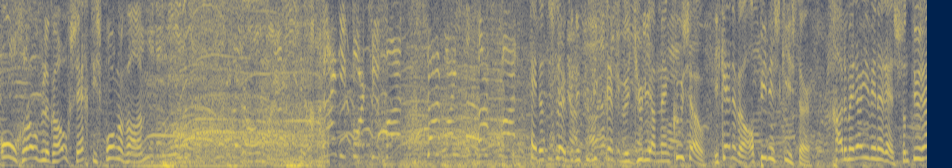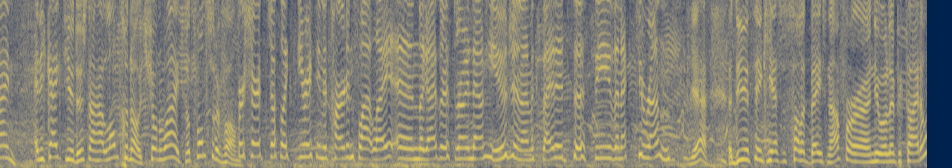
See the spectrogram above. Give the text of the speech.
Ongelooflijk hoog zegt, die sprongen van hem. 94-25. Hey, dat is leuk. In het publiek treffen we Julia Mancuso. Die kennen we, alpine skiester. Gouden medaillewinnares van Turijn. En die kijkt hier dus naar haar landgenoot, Sean White. Wat vond ze ervan? For sure, it's just like ski racing. It's hard and flat light. And the guys are throwing down huge. And I'm excited to see the next two runs. Yeah. Do you think he has a solid base now for a new Olympic title?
